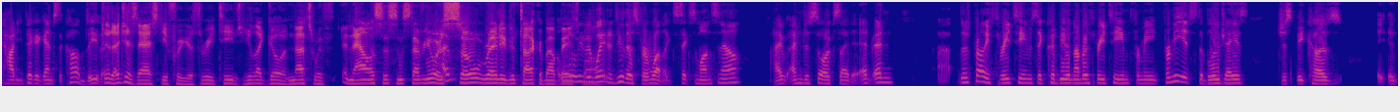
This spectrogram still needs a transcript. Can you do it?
how do you pick against the Cubs either? Dude, I just asked you for your three teams. You like going nuts with analysis and stuff. You are I'm, so ready to talk about baseball. We've been waiting to do this for what, like six months now? I, am just so excited. And, and uh, there's probably three teams that could be the number three team for me. For me, it's the Blue Jays just because it, it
